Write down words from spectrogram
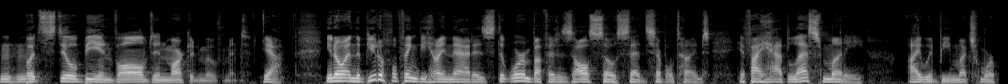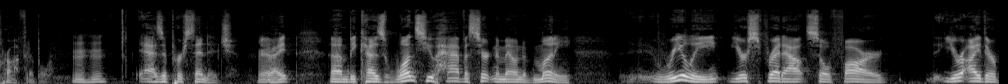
but still be involved in market movement. Yeah. You know, and the beautiful thing behind that is that Warren Buffett has also said several times if I had less money, I would be much more profitable mm-hmm. as a percentage, right? Um, because once you have a certain amount of money, really you're spread out so far, you're either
